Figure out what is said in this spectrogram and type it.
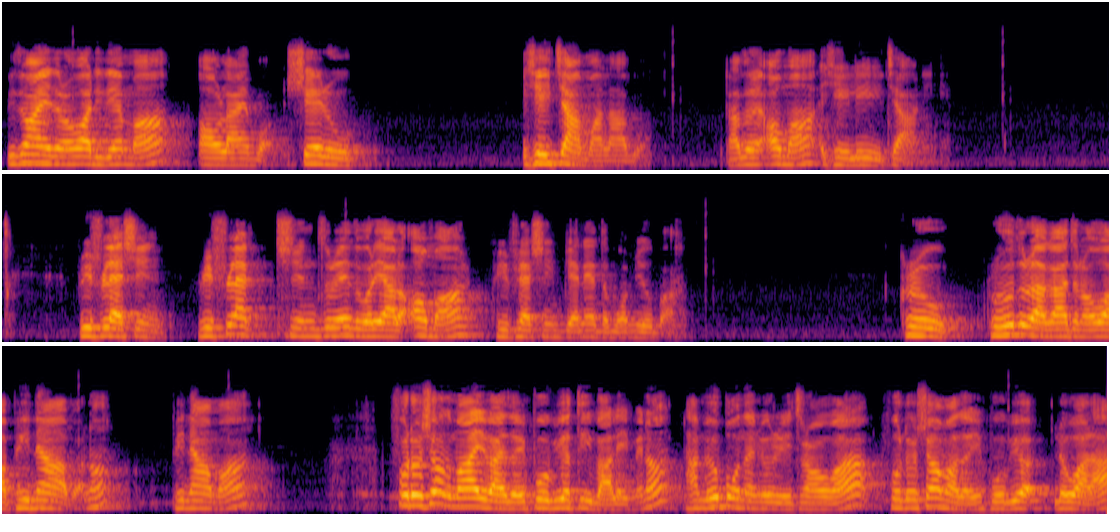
ပြီးသွားရင်ကျွန်တော်ကဒီထဲမှာ outline ပေါ့ shadow အရေးကြမှာလားပေါ့ဒါဆိုရင်အောက်မှာအရေးလေးကြီးကြနေတယ် reflection reflection ဆိုတဲ့သဘောတရားတော့အောက်မှာ reflection ပြန်တဲ့သဘောမျိုးပါ grow grow ဆိုတာကကျွန်တော်ကဘေးနားပါเนาะဘေးနားမှာ Photoshop သမားတွေပါဆိုရင်ပို့ပြီးတော့သိပါလိမ့်မယ်နော်ဒါမျိုးပုံစံမျိုးတွေကျွန်တော်က Photoshop မှာဆိုရင်ပို့ပြီးတော့လုပ်ရတာ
